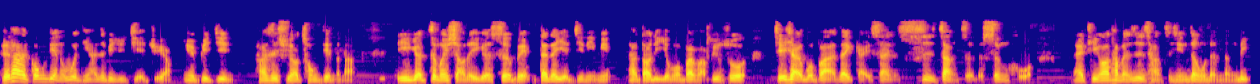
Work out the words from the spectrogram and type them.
可是它的供电的问题还是必须解决啊，因为毕竟它是需要充电的嘛。一个这么小的一个设备戴在眼睛里面，它到底有没有办法？比如说，接下来有没有办法再改善视障者的生活，来提高他们日常执行任务的能力？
